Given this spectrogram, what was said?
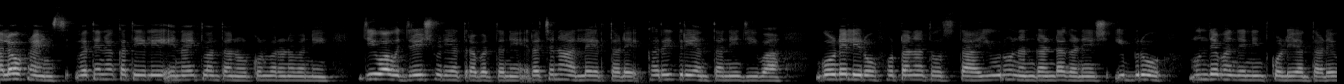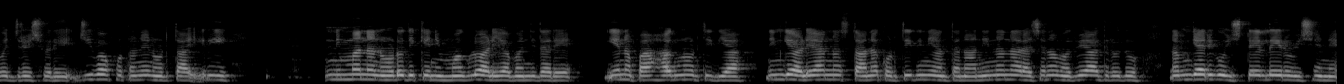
ಹಲೋ ಫ್ರೆಂಡ್ಸ್, ಇವತ್ತಿನ ಕಥೆಯಲ್ಲಿ ಏನಾಯಿತು ಅಂತ ನೋಡ್ಕೊಂಡು ಬರೋಣ ಬನ್ನಿ. ಜೀವ ವಜ್ರೇಶ್ವರಿ ಹತ್ರ ಬರ್ತಾನೆ. ರಚನಾ ಅಲ್ಲೇ ಇರ್ತಾಳೆ. ಕರೀದ್ರಿ ಅಂತಾನೆ ಜೀವ. ಗೋಡೆಲಿರೋ ಫೋಟೋನ ತೋರಿಸ್ತಾ, ಇವರು ನನ್ನ ಗಂಡ ಗಣೇಶ್. ಇಬ್ಬರು ಮುಂದೆ ಬಂದೆ ನಿಂತ್ಕೊಳ್ಳಿ ಅಂತಾಳೆ ವಜ್ರೇಶ್ವರಿ ಜೀವ ಫೋಟೋನೇ ನೋಡ್ತಾ, ಇರಿ, ನಿಮ್ಮನ್ನು ನೋಡೋದಕ್ಕೆ ನಿಮ್ಮ ಮಗಳು ಅಳಿಯ ಬಂದಿದ್ದಾರೆ. ಏನಪ್ಪ, ಹಾಗೆ ನೋಡ್ತಿದ್ಯಾ? ನಿನಗೆ ಅಳಿಯ ಅನ್ನೋ ಸ್ಥಾನ ಕೊಡ್ತಿದ್ದೀನಿ ಅಂತನಾ? ನಿನ್ನನ್ನು ರಚನಾ ಮದುವೆ ಆಗಿರೋದು ನಮ್ಗೆ ಯಾರಿಗೂ ಇಷ್ಟ ಇಲ್ಲದೆ ಇರೋ ವಿಷಯನೇ.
